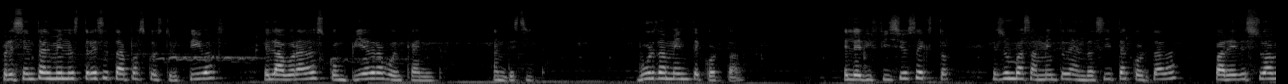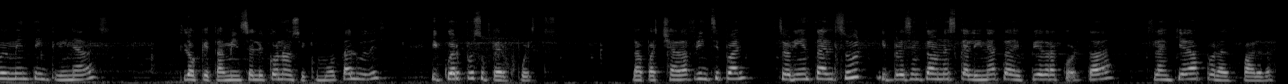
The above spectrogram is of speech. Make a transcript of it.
Presenta al menos tres etapas constructivas elaboradas con piedra volcánica, andesita, burdamente cortada. El edificio sexto es un basamento de andesita cortada, paredes suavemente inclinadas, lo que también se le conoce como taludes, y cuerpos superpuestos. La fachada principal se orienta al sur y presenta una escalinata de piedra cortada flanqueada por alfardas.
